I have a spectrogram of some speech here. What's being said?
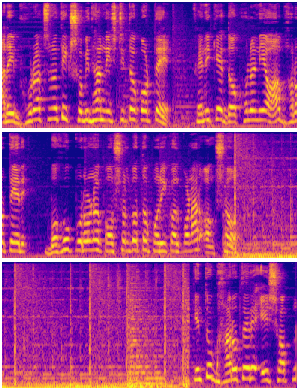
আর এই ভূরাজনৈতিক সুবিধা নিশ্চিত করতে ফেনীকে দখলে নেওয়া ভারতের বহু পুরনো কৌশলগত পরিকল্পনার অংশ। কিন্তু ভারতের এই স্বপ্ন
